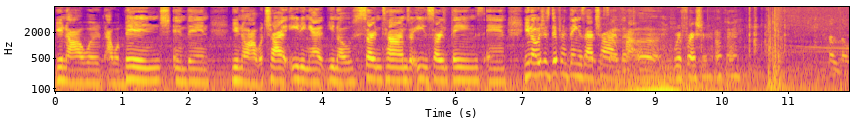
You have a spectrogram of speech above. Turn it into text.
you know I would I would binge and then you know I would try eating at you know certain times or eating certain things. And you know it's just different things I tried my uh, refresher okay? Hello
